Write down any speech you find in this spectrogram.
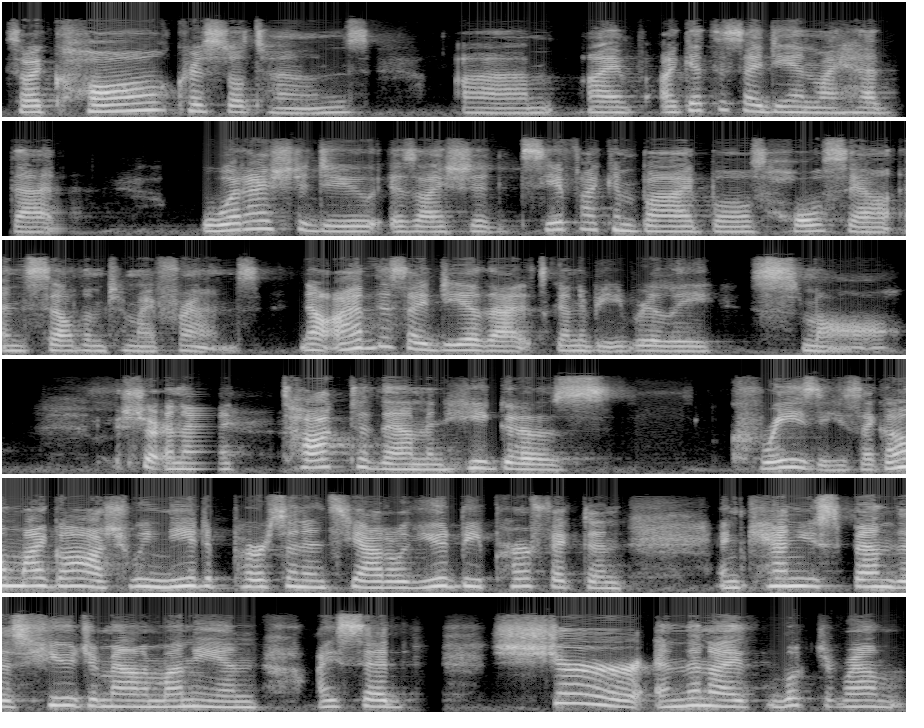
So I call Crystal Tones. Um, I I get this idea in my head that what I should do is I should see if I can buy bowls wholesale and sell them to my friends. Now I have this idea that it's going to be really small. Sure. And I talk to them and he goes crazy. He's like, "Oh my gosh, we need a person in Seattle. You'd be perfect and and can you spend this huge amount of money?" And I said, "Sure." And then I looked around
